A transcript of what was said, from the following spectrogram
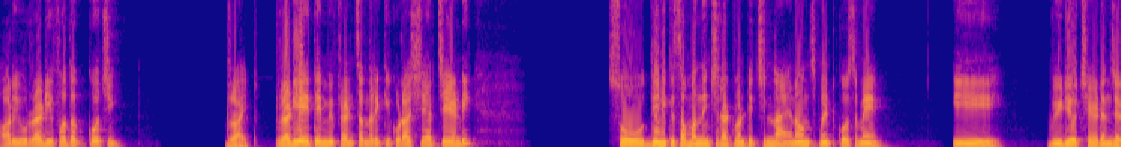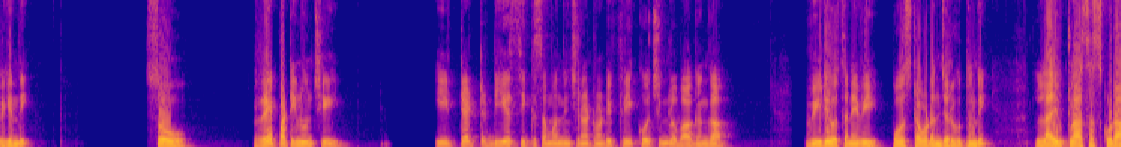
Are you ready for the coaching? Right. Ready అయితే మీ ఫ్రెండ్స్ అందరికీ కూడా షేర్ చేయండి. సో దీనికి సంబంధించినటువంటి చిన్న అనౌన్స్మెంట్ కోసమే ఈ వీడియో చేయడం జరిగింది. సో రేపటి నుంచి ఈ టెట్ డిఎస్సికి సంబంధించినటువంటి ఫ్రీ కోచింగ్లో భాగంగా వీడియోస్ అనేవి పోస్ట్ అవ్వడం జరుగుతుంది. లైవ్ క్లాసెస్ కూడా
